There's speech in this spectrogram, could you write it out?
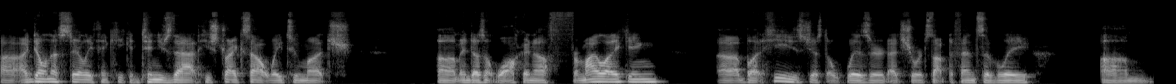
Uh, I don't necessarily think he continues that. He strikes out way too much um, and doesn't walk enough for my liking. Uh, but he's just a wizard at shortstop defensively. Um,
